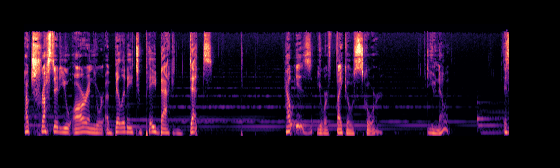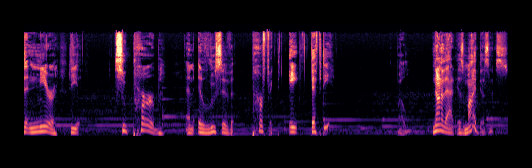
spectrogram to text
how trusted you are in your ability to pay back debts. How is your FICO score? Do you know it? Is it near the superb and elusive perfect 850? Well, none of that is my business.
